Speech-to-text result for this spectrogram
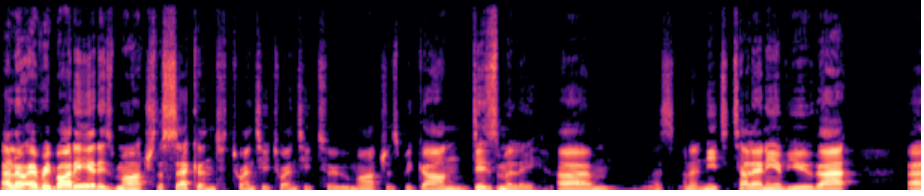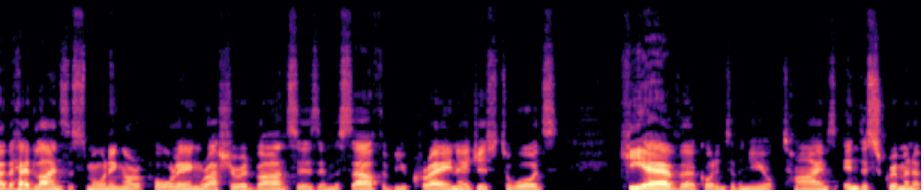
Hello, everybody. It is March the 2nd, 2022. March has begun dismally. Um, I don't need to tell any of you that. Uh, the headlines this morning are appalling. Russia advances in the south of Ukraine, edges towards Kiev, according to the New York Times. Indiscriminate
